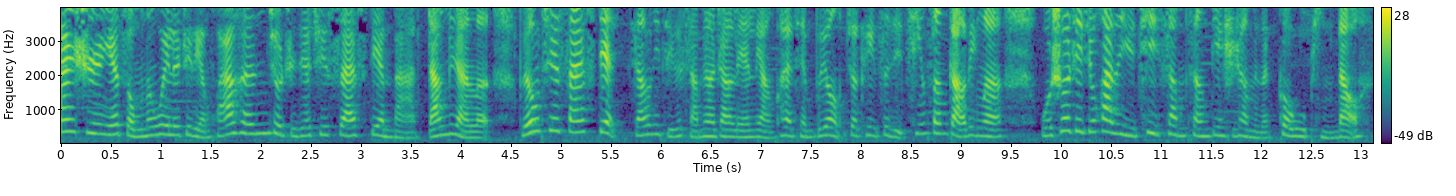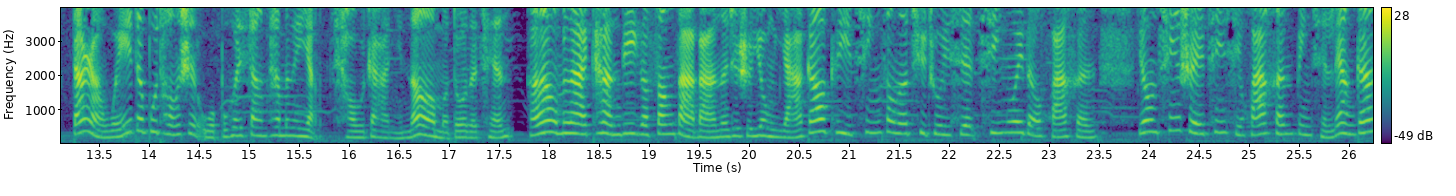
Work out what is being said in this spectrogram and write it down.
但是也总不能为了这点划痕就直接去 4S 店吧？当然了，不用去 4S 店，教你几个小妙招，连两块钱不用就可以自己轻松搞定了。我说这句话的语气像不像电视上面的购物频道？当然，唯一的不同是我不会像他们那样敲诈你那么多的钱。好了，我们来看第一个方法吧，那就是用牙膏可以轻松的去除一些轻微的划痕。用清水清洗划痕，并且晾干，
